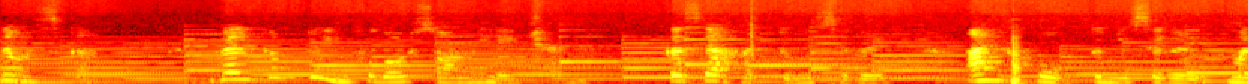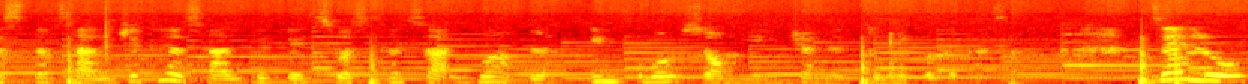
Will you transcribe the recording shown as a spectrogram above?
नमस्कार. वेलकम टू इन्फोबॉट सॉन्ग हे चॅनल कसे आहात तुम्ही सगळे? आय होप तुम्ही सगळे मस्त असाल जिथे असाल तिथे स्वस्त असाल व आपला इन्फोबॉट सॉन्ग हे चॅनल तुम्ही बघत असाल. जे लोक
